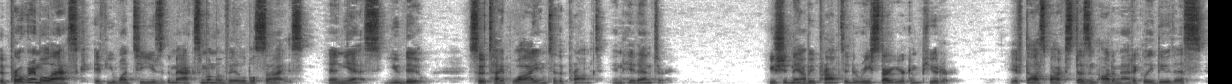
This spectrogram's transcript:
The program will ask if you want to use the maximum available size, and yes, you do. So type Y into the prompt and hit enter. You should now be prompted to restart your computer. If DOSBox doesn't automatically do this,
